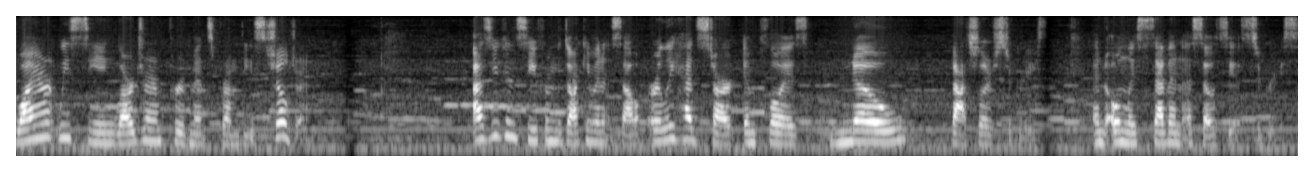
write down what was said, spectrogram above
why aren't we seeing larger improvements from these children? As you can see from the document itself, Early Head Start employs no bachelor's degrees and only seven associate's degrees.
